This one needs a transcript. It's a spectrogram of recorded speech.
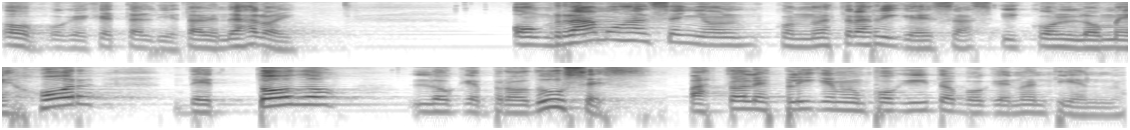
Oh, porque es que está el 10. Está bien, déjalo ahí. Honramos al Señor con nuestras riquezas y con lo mejor de todo lo que produces. Pastor, explíqueme un poquito porque no entiendo.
